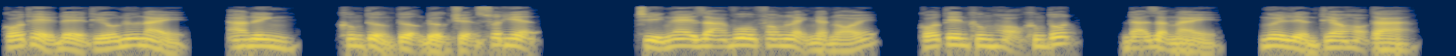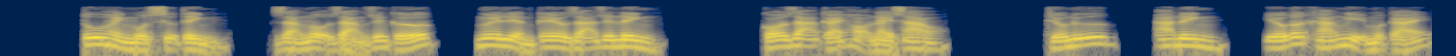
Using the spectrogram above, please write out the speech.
Có thể để thiếu nữ này, an ninh, không tưởng tượng được chuyện xuất hiện. Chỉ nghe giã vô phong lạnh nhạt nói, có tên không họ không tốt, đã dạng này ngươi liền theo họ ta. Tu hành một sự tình, giảng nộ giảng duyên cớ, ngươi liền kêu giã duyên linh. Có giã cái họ này sao? Thiếu nữ an ninh, yếu ớt kháng nghị một cái,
